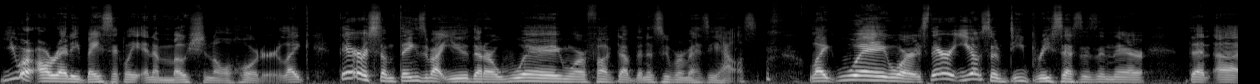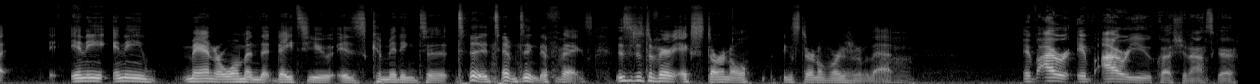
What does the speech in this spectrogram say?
you are already basically an emotional hoarder. Like there are some things about you that are way more fucked up than a super messy house. like way worse. There you have some deep recesses in there that uh any any man or woman that dates you is committing to, to attempting to fix. This is just a very external external version of that. If I were if I were you, question asker,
